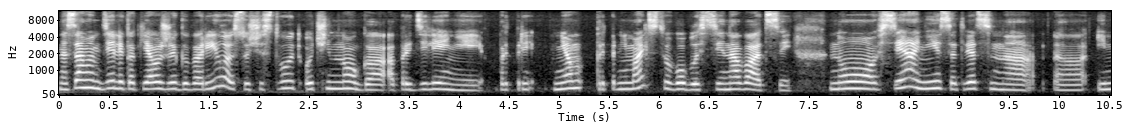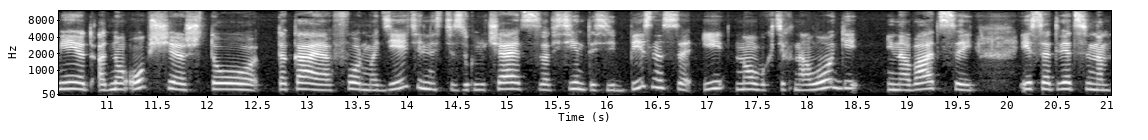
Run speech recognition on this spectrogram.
На самом деле, как я уже говорила, существует очень много определений предпринимательства в области инноваций, но все они, соответственно, э, имеют одно общее, что такая форма деятельности заключается в синтезе бизнеса и новых технологий, инноваций, и, соответственно,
